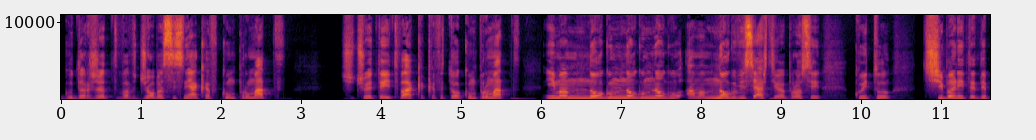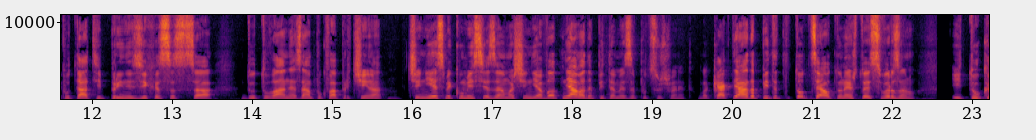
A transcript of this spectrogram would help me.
го държат в джоба си с някакъв компромат. Ще чуете и това. Какъв е то компромат? Има много, много, много, ама много висящи въпроси, които шибаните депутати принизиха с а, до това, не знам по каква причина, че ние сме комисия за машинния вод, няма да питаме за подслушването. Ма как трябва да питате, то цялото нещо е свързано. И тук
